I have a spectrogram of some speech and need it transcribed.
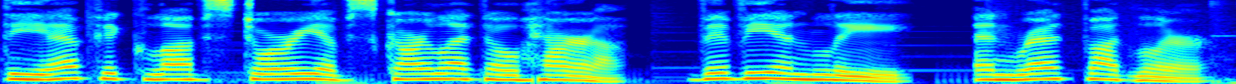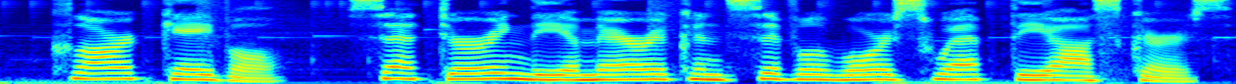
The epic love story of Scarlett O'Hara, Vivien Leigh, and Rhett Butler, Clark Gable, set during the American Civil War swept the Oscars,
